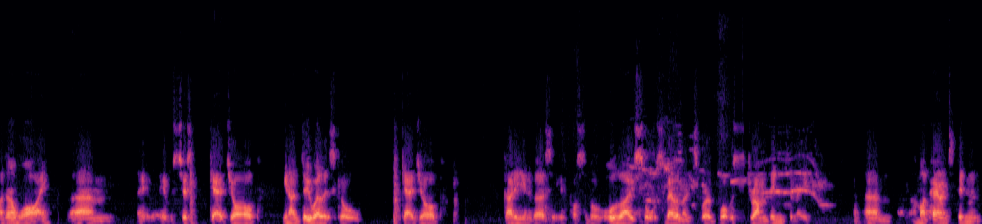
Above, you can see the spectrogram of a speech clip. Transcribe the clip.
I don't know why. Um, it, it, was just get a job, you know, do well at school, get a job, go to university if possible. All those sorts of elements were what was drummed into me. Um, my parents didn't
